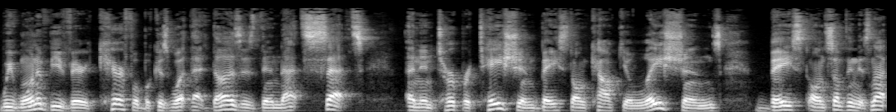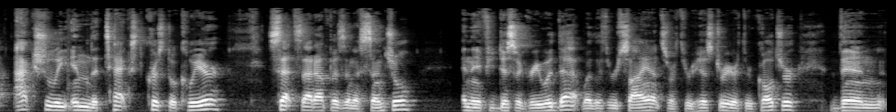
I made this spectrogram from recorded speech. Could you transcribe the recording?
We want to be very careful because what that does is then that sets an interpretation based on calculations based on something that's not actually in the text crystal clear sets that up as an essential. And then if you disagree with that whether through science or through history or through culture then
